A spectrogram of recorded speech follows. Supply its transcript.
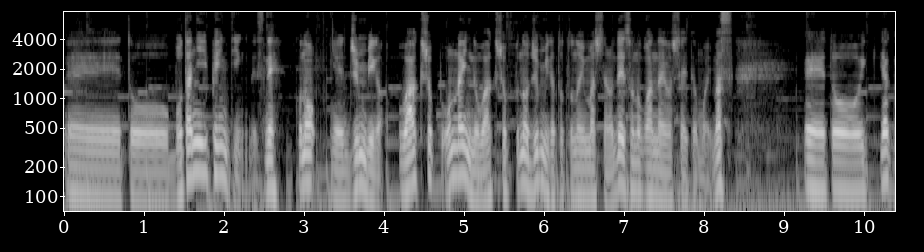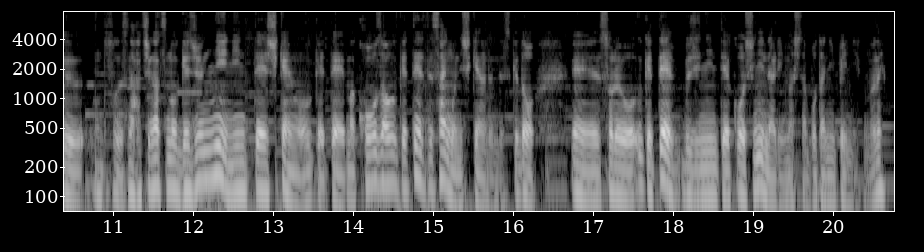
えーと、ボタニーペインティングですね。この、えー、準備がワークショップオンラインのワークショップの準備が整いましたのでそのご案内をしたいと思います。えーと、約そうですね8月の下旬に認定試験を受けて、まあ、講座を受けてで最後に試験あるんですけど、えー、それを受けて無事認定講師になりましたボタニーペインティングのね。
